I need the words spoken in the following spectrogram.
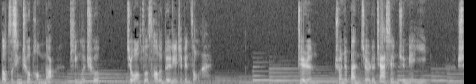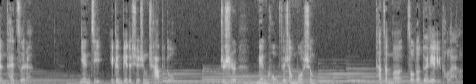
到自行车棚那儿停了车，就往做操的队列这边走来。这人穿着半截的扎线军棉衣，神态自然，年纪也跟别的学生差不多。只是面孔非常陌生，他怎么走到队列里头来了？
